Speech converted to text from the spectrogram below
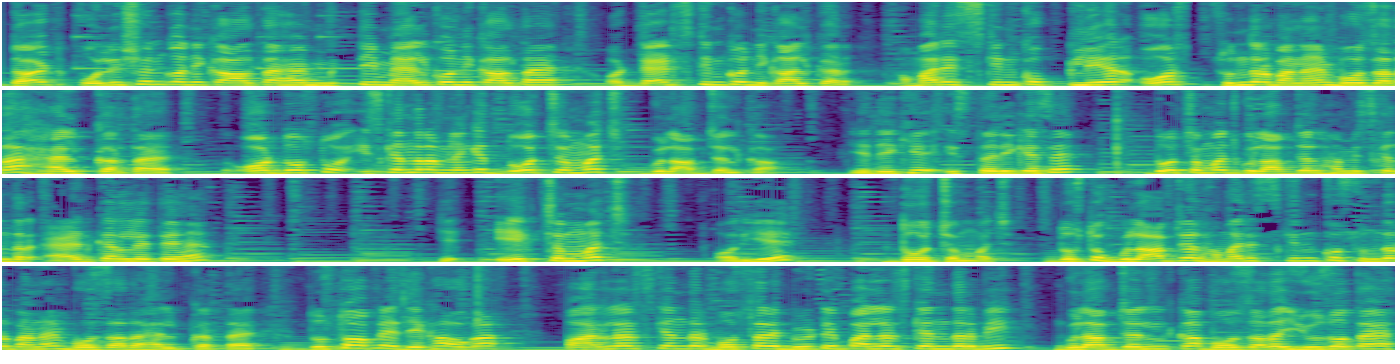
डर्ट पोल्यूशन को निकालता है, मिट्टी मैल को निकालता है और डेड स्किन को निकालकर हमारी स्किन को क्लियर और सुंदर बनाने में बहुत ज़्यादा हेल्प करता है। और दोस्तों, इसके अंदर हम लेंगे दो चम्मच गुलाब जल का। ये देखिए, इस तरीके से दो चम्मच गुलाब जल हम इसके अंदर ऐड कर लेते हैं। ये एक चम्मच और ये दो चम्मच। दोस्तों, गुलाब जल हमारी स्किन को सुंदर बनाने में बहुत ज़्यादा हेल्प करता है। दोस्तों, आपने देखा होगा, पार्लर्स के अंदर, बहुत सारे ब्यूटी पार्लर्स के अंदर भी गुलाब जल का बहुत ज़्यादा यूज़ होता है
